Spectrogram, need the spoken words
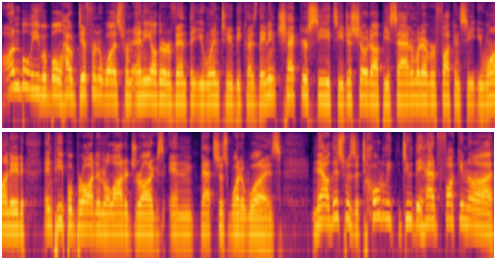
unbelievable how different it was from any other event that you went to because they didn't check your seats. You just showed up, you sat in whatever fucking seat you wanted, and people brought in a lot of drugs, and that's just what it was. Now this was a totally dude. They had fucking uh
